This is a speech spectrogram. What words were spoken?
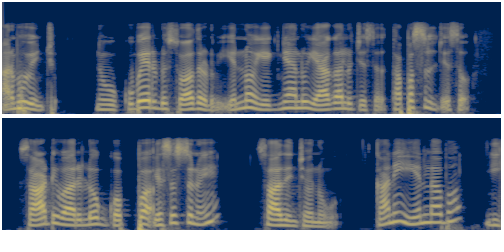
అనుభవించు. నువ్వు కుబేరుడు సోదరుడు ఎన్నో యజ్ఞాలు యాగాలు చేసావు. తపస్సులు చేసావు. సాటి వారిలో గొప్ప యశస్సుని సాధించావు నువ్వు. కానీ ఏం లాభం? ఈ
